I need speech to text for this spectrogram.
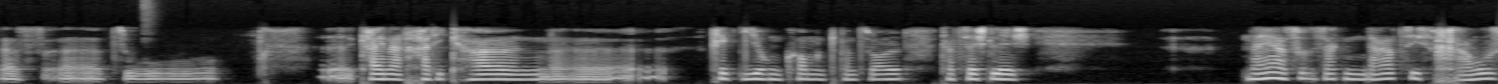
es äh, zu äh, keiner radikalen äh, Regierung kommt. Man soll tatsächlich, naja, sozusagen Nazis raus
